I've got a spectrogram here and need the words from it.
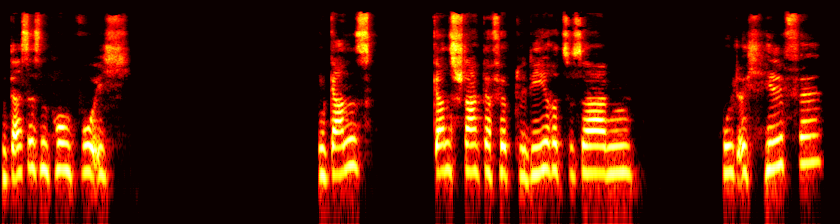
Und das ist ein Punkt, wo ich ganz, ganz stark dafür plädiere zu sagen, holt euch Hilfe,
